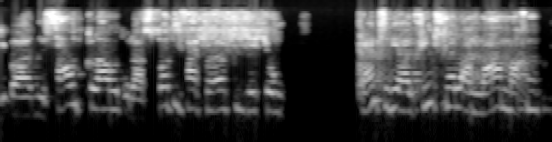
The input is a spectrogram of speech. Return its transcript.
über eine Soundcloud oder Spotify-Veröffentlichung kannst du dir halt viel schneller einen Namen machen,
